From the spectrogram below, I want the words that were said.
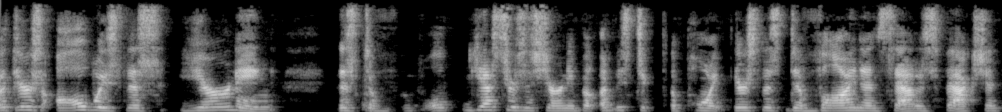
but there's always this yearning this well, yes there's this yearning but let me stick to the point. There's this divine unsatisfaction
